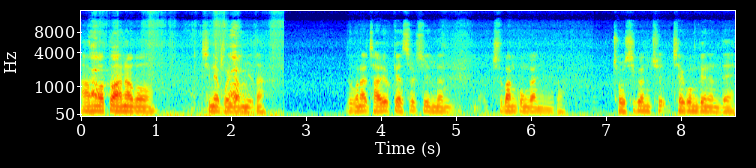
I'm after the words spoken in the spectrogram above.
아무것도 안 하고 지내보렵니다. 누구나 자유롭게 쓸 수 있는 주방 공간입니다. 조식은 주- 제공되는데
